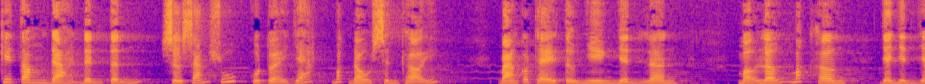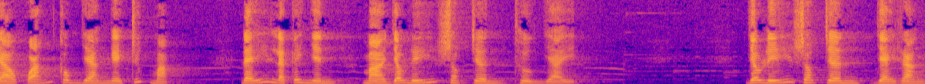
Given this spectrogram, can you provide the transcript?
Khi tâm đã định tĩnh, sự sáng suốt của tuệ giác bắt đầu sinh khởi. Bạn có thể tự nhiên nhìn lên, mở lớn mắt hơn và nhìn vào khoảng không gian ngay trước mặt. Đấy là cái nhìn mà giáo lý Georgian thường dạy. Giáo lý Georgian dạy rằng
